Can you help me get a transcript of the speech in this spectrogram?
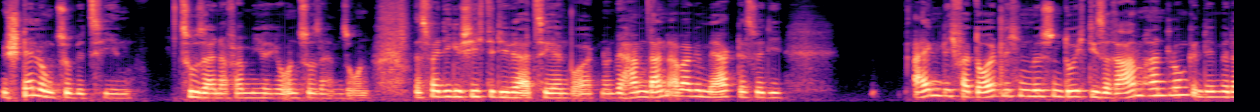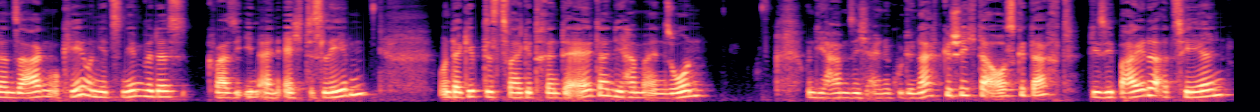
eine Stellung zu beziehen zu seiner Familie und zu seinem Sohn. Das war die Geschichte, die wir erzählen wollten. Und wir haben dann aber gemerkt, dass wir die eigentlich verdeutlichen müssen durch diese Rahmenhandlung, indem wir dann sagen, okay, und jetzt nehmen wir das quasi in ein echtes Leben. Und da gibt es zwei getrennte Eltern, die haben einen Sohn und die haben sich eine gute Nachtgeschichte ausgedacht, die sie beide erzählen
